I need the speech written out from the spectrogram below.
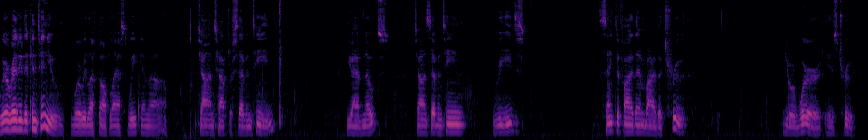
we're ready to continue where we left off last week in uh, John chapter 17. You have notes. John 17 reads, Sanctify them by the truth. Your word is truth.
